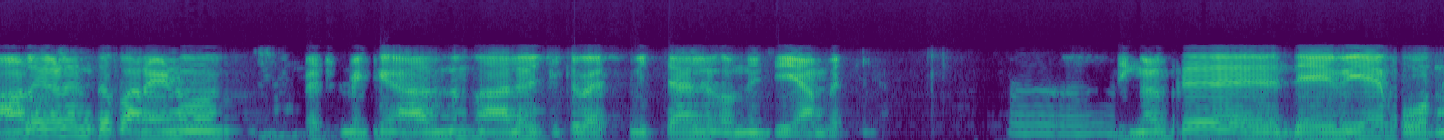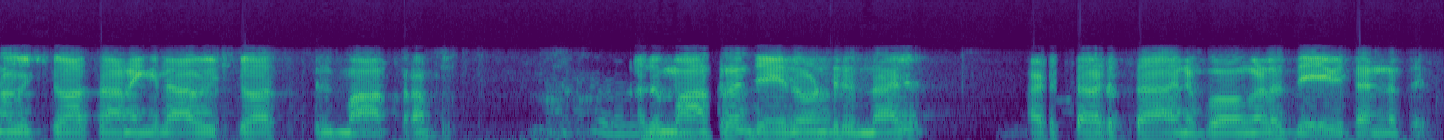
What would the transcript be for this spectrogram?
ആളുകൾ എന്ത് പറയണു? വിഷമിക്ക അതൊന്നും ആലോചിച്ചിട്ട് വിഷമിച്ചാൽ ഒന്നും ചെയ്യാൻ പറ്റില്ല. നിങ്ങൾക്ക് ദേവിയെ പൂർണ വിശ്വാസമാണെങ്കിൽ ആ വിശ്വാസത്തിൽ മാത്രം അത് മാത്രം ചെയ്തുകൊണ്ടിരുന്നാൽ അടുത്ത അടുത്ത അനുഭവങ്ങൾ ദേവി തന്നെ തരും.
